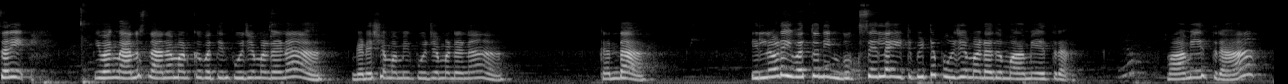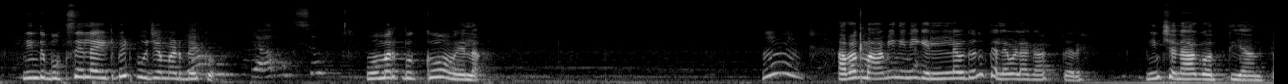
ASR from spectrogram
ಸರಿ ಇವಾಗ ನಾನು ಸ್ನಾನ ಮಾಡ್ಕೊ ಬರ್ತೀನಿ ಪೂಜೆ ಮಾಡೋಣ? ಗಣೇಶ ಮಮ್ಮಿಗೆ ಪೂಜೆ ಮಾಡೋಣ? ಕಂದ ಇಲ್ಲಿ ನೋಡಿ ಇವತ್ತು ನಿನ್ನ ಬುಕ್ಸ್ ಎಲ್ಲ ಇಟ್ಬಿಟ್ಟು ಪೂಜೆ ಮಾಡೋದು ಮಾಮಿ ಹತ್ರ. ಮಾಮಿ ಹತ್ರ ನಿಂದು ಬುಕ್ಸ್ ಎಲ್ಲ ಇಟ್ಬಿಟ್ಟು ಪೂಜೆ ಮಾಡಬೇಕು. ವರ್ಕ್ ಹೋಮ್ವರ್ಕ್ ಬುಕ್ಕು ಎಲ್ಲ. ಹ್ಞೂ ಅವಾಗ ಮಾಮಿ ನಿನಗೆ ಎಲ್ಲದನ್ನು ತಲೆ ಒಳಗೆ ಹಾಕ್ತಾರೆ. ನೀನು ಚೆನ್ನಾಗಿ ಓದ್ತೀಯ ಅಂತ.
